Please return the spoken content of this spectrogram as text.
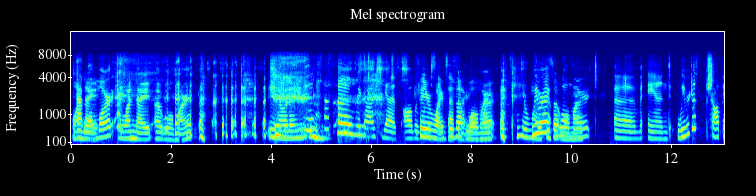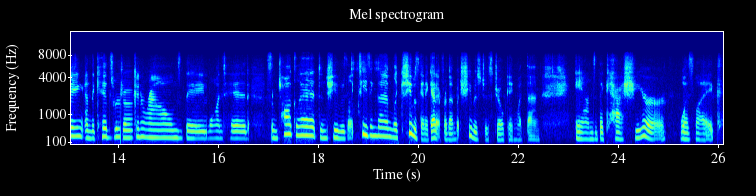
One at night, Walmart. One night at Walmart. you know what I mean? oh my gosh, yes, all the So your wife is at Walmart. your we wife were at is at Walmart, um, and we were just shopping, and the kids were joking around. They wanted some chocolate, and she was like teasing them, like she was gonna get it for them, but she was just joking with them. And the cashier was like,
